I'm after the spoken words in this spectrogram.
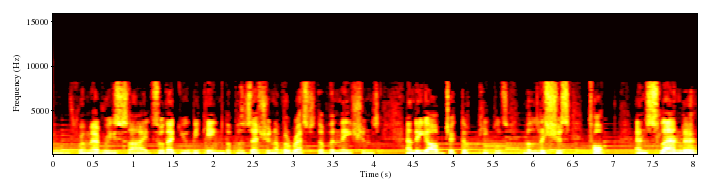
you from every side, so that you became the possession of the rest of the nations, and the object of people's malicious talk and slander,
